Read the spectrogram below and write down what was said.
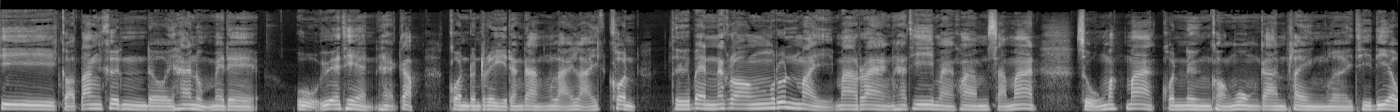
ที่ก่อตั้งขึ้นโดยห้าหนุ่ม Mayday อู่เย่เทียนนะกับคนดนตรีดัง ๆ หลายๆ คน ถือเป็นนักร้องรุ่นใหม่มาแรงนะฮะที่มาความสามารถสูงมาก ๆ คนหนึ่งของวงการเพลงเลยทีเดียว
